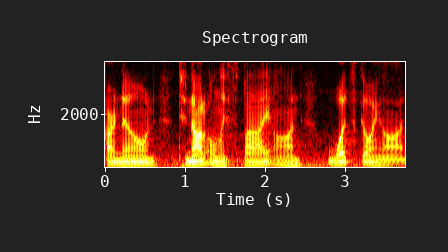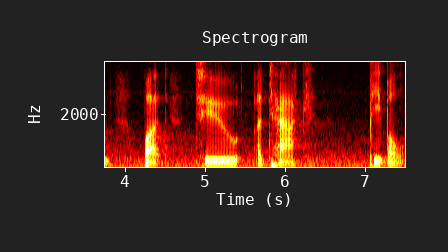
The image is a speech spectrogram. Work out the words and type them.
are known to not only spy on what's going on, but to attack people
